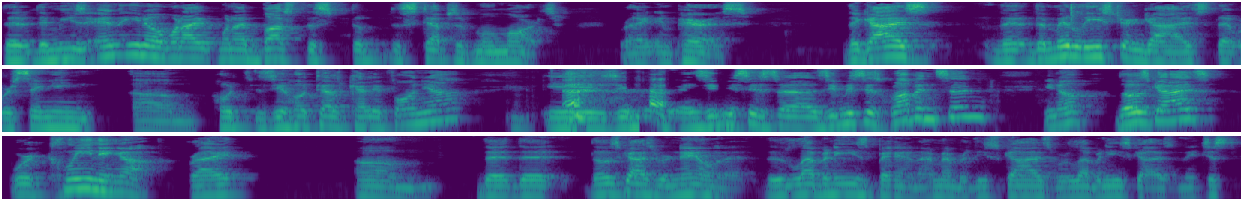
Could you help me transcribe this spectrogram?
the the music, and you know, when I when I bust the the, the steps of Montmartre, right in Paris, the guys, the the Middle Eastern guys that were singing um, the Hotel California, is the Mrs. Uh, the Mrs. Robinson, you know, those guys were cleaning up, right? Um, the the those guys were nailing it. The Lebanese band, I remember these guys were Lebanese guys, and they just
